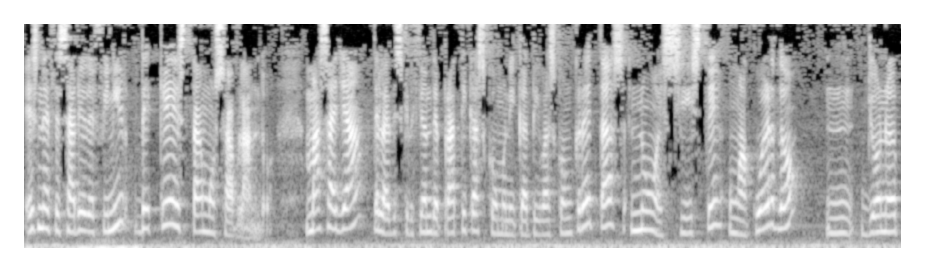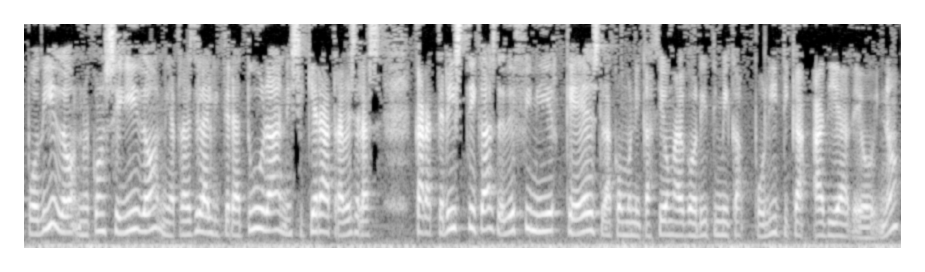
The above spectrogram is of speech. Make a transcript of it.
Es necesario definir de qué estamos hablando. Más allá de la descripción de prácticas comunicativas concretas, no existe un acuerdo. Mm, yo no he podido, no he conseguido, ni a través de la literatura, ni siquiera a través de las características, de definir qué es la comunicación algorítmica política a día de hoy, ¿no?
